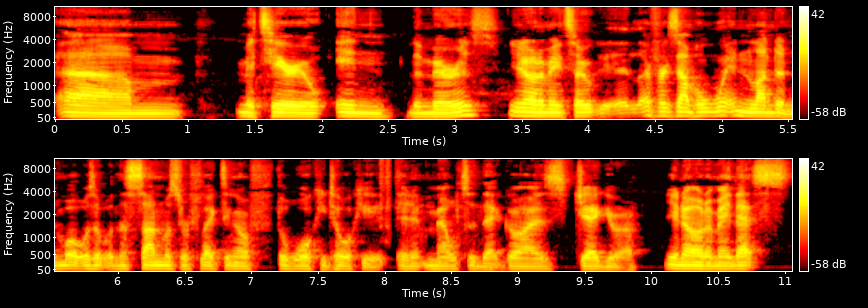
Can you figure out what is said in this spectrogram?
um, material in the mirrors? You know what I mean? So, uh, for example, in London, what was it when the sun was reflecting off the walkie-talkie and it melted that guy's Jaguar? You know what I mean? That's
